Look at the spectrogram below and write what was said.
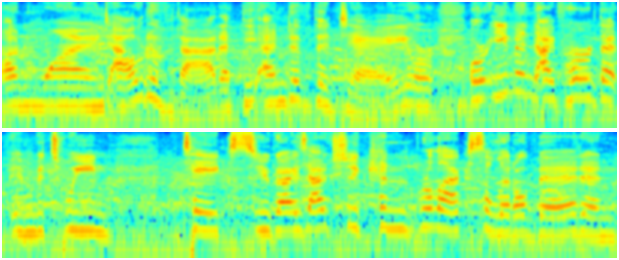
unwind out of that at the end of the day, or, or even I've heard that in between takes, you guys actually can relax a little bit and,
